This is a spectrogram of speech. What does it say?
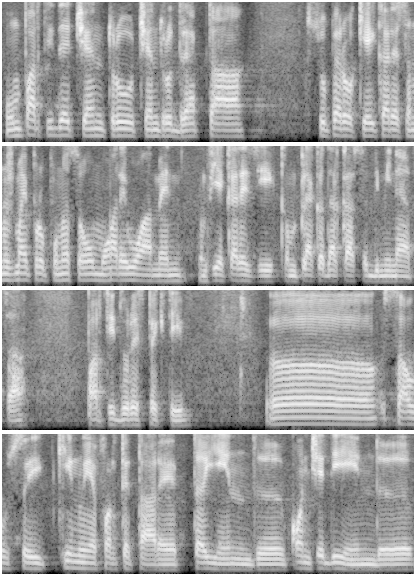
un partid de centru, centru-dreapta, super ok, care să nu-și mai propună să omoare oameni în fiecare zi când pleacă de acasă dimineața, partidul respectiv. uh, sau să-i chinuie foarte tare, tăind, uh, concediind, uh,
